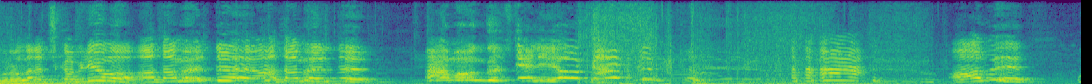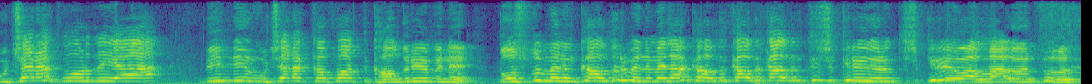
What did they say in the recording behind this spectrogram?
Buralara çıkabiliyor mu? Adam öldü. Adam öldü. Among geliyor. Kaçın. Abi uçarak vurdu ya. Bildiğin uçarak kafa attı. Kaldırıyor beni. Dostum benim kaldır beni. Mela kaldır kaldır kaldır. Teşekkür ediyorum. Teşekkür ediyorum olun.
